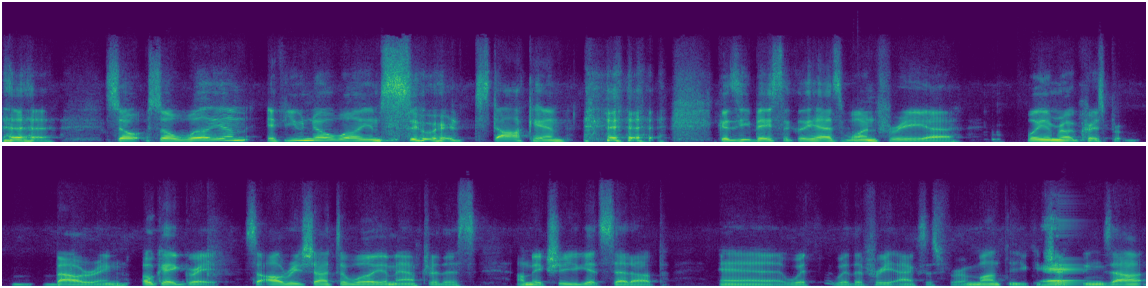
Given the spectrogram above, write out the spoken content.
so so William, if you know William Seward, stalk him because he basically has one free. Uh, William wrote Chris B- Bowering. Okay, great. So I'll reach out to William after this. I'll make sure you get set up uh, with with a free access for a month, and you can check things out.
